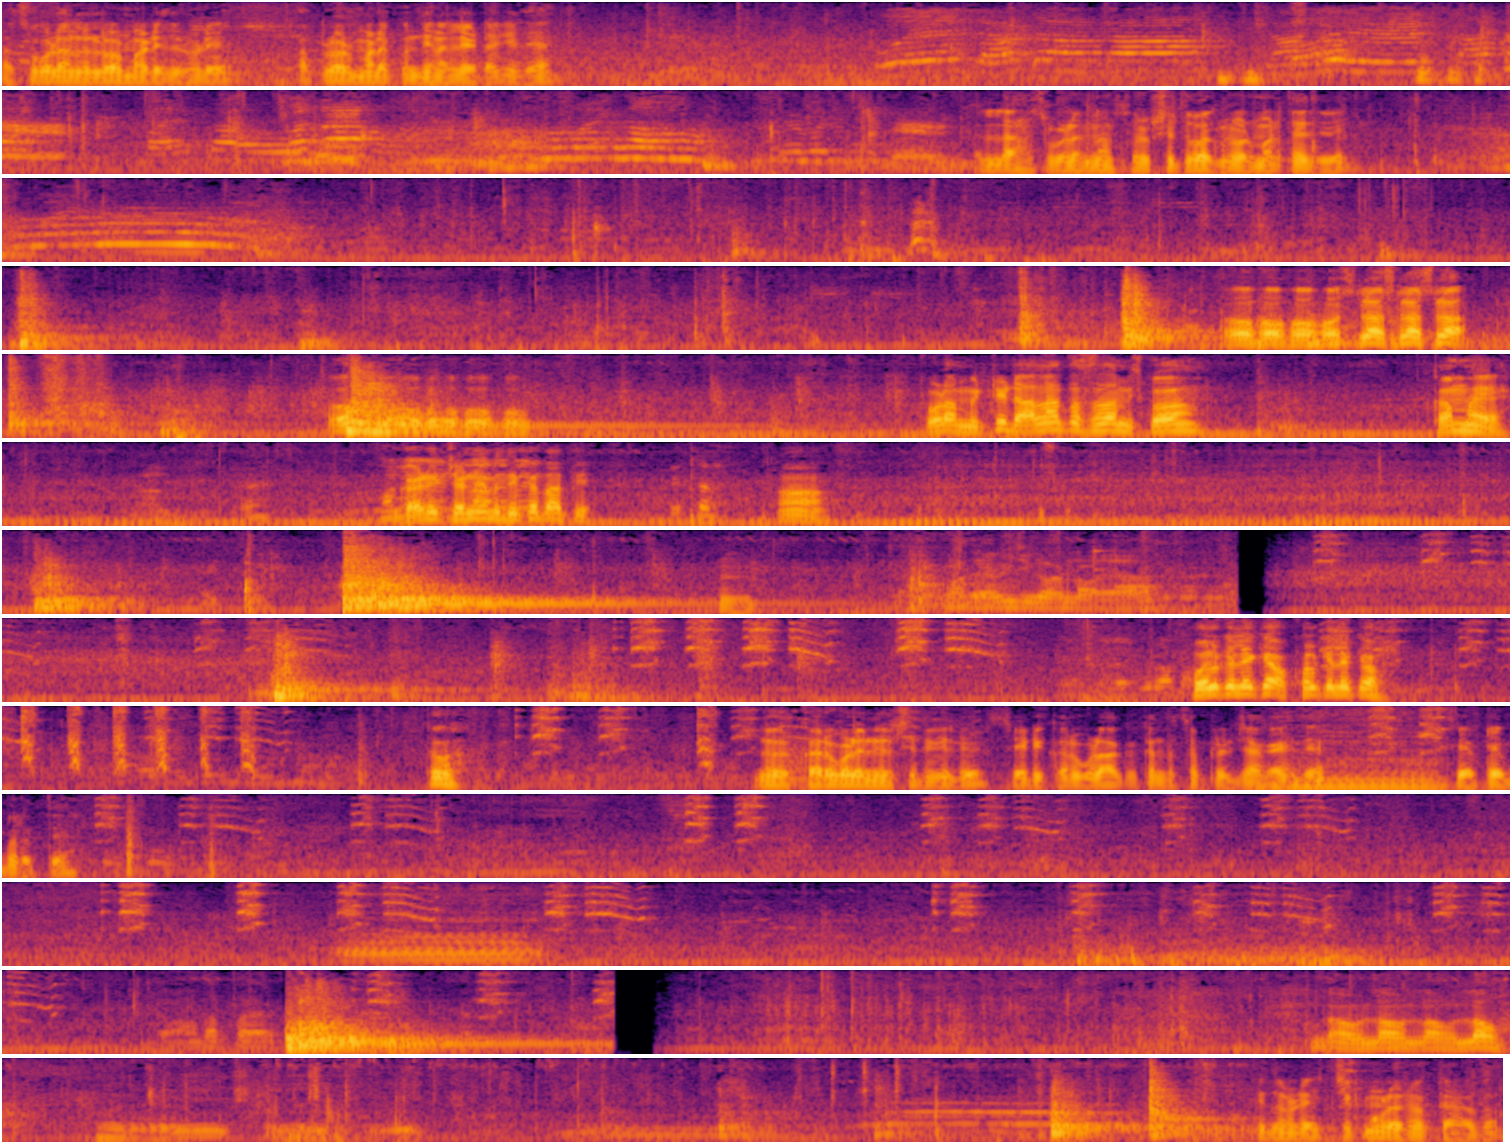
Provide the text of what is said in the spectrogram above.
ಹಸುಗಳನ್ನು ಲೋಡ್ ಮಾಡಿದ್ರು ನೋಡಿ. ಅಪ್ಲೋಡ್ ಮಾಡೋಕ್ಕೆ ಒಂದಿನ ಲೇಟ್ ಆಗಿದೆ. ಎಲ್ಲ ಹಸುಗಳನ್ನು ಸುರಕ್ಷಿತವಾಗಿ ಲೋಡ್ ಮಾಡ್ತಾ ओ हो हो हो, स्लो स्लो स्लो। ओ, हो हो हो हो थोड़ा मिट्टी डालना था सदाम इसको कम है। गाड़ी चढ़ने में दिक्कत आती है। हाँ। हम्म। खोल के लेके आओ खोल के लेके आओ ತಗೋ ನೀವು ಕರುಗಳು ನಿಲ್ಸಿದ್ವಿ ಇಲ್ಲಿ ಸೈಡಿಗೆ ಕರುಗಳು ಹಾಕಕ್ಕಂತ ಸಪ್ರೇಟ್ ಜಾಗ ಇದೆ ಸೇಫ್ಟಿಯಾಗಿ ಬರುತ್ತೆ ਗਾਂ lâu lâu lâu lâu. ಇದು ನೋಡಿ ಚಿಕ್ಕಮಗಳೂರು ಹೋಗ್ತಾ ಇರೋದು.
